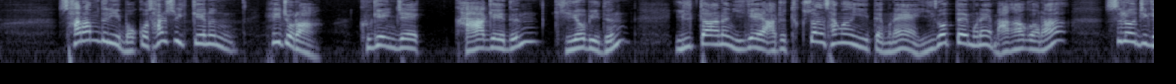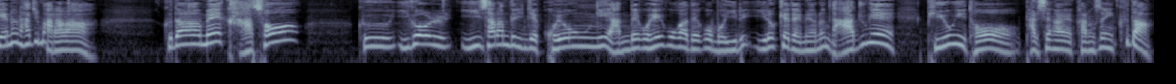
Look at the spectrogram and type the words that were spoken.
사람들이 먹고 살 수 있게는 해줘라. 그게 이제 가게든 기업이든 일단은 이게 아주 특수한 상황이기 때문에 이것 때문에 망하거나 쓰러지게는 하지 말아라. 그 다음에 가서 그 이걸 이 사람들이 이제 고용이 안 되고 해고가 되고 뭐 이렇게 되면은 나중에 비용이 더 발생할 가능성이 크다.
